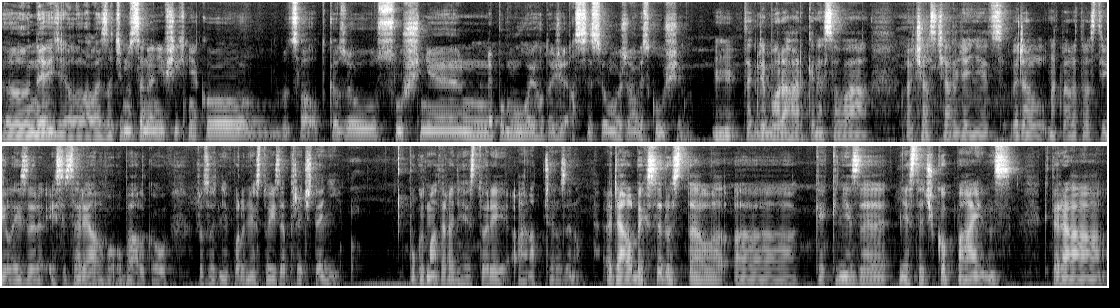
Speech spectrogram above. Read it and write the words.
Eh, neviděl, ale zatím se na ně všichni jako docela odkazují slušně, nepomlouvají ho, takže asi si ho možná vyzkouším. Mm-hmm. Tak Deborah Harknesová, eh, Čas čarodějnic, vydal nakladatelství Laser i se seriálovou obálkou. Rozhodně podle mě stojí za přečtení pokud máte rádi historii a nadpřirozeno. Dál bych se dostal uh, ke knize Městečko Pines, která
